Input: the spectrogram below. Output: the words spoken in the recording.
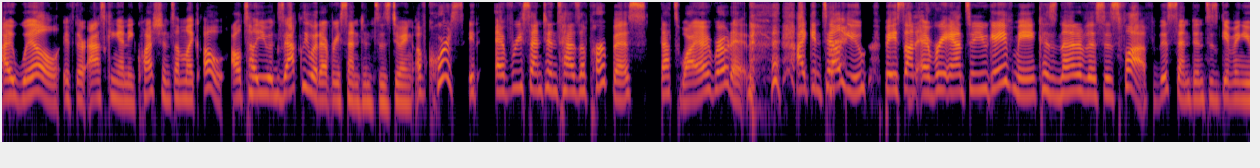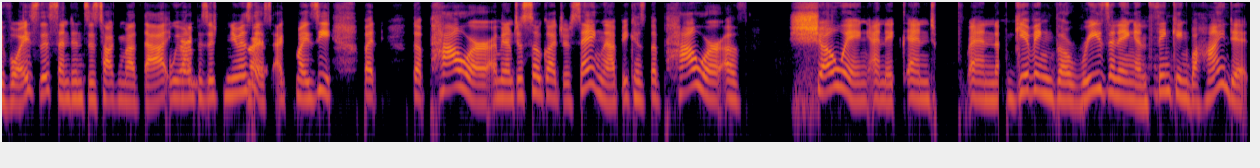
I will, if they're asking any questions, I'm like, oh, I'll tell you exactly what every sentence is doing. Of course, it every sentence has a purpose. That's why I wrote it. I can tell you based on every answer you gave me, because none of this is fluff. This sentence is giving you voice. This sentence is talking about that. We want to position you as right. this, X, Y, Z. But the power, I mean, I'm just so glad you're saying that because the power of showing and and and giving the reasoning and thinking behind it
